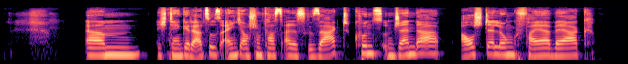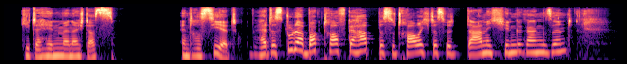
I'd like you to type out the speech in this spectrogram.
Ähm, ich denke, dazu ist eigentlich auch schon fast alles gesagt. Kunst und Gender, Ausstellung, Feierwerk. Geht dahin, wenn euch das interessiert. Hättest du da Bock drauf gehabt? Bist du traurig, dass wir da nicht hingegangen sind?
